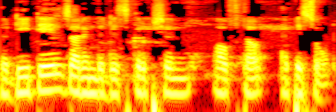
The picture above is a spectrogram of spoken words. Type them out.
The details are in the description of the episode.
